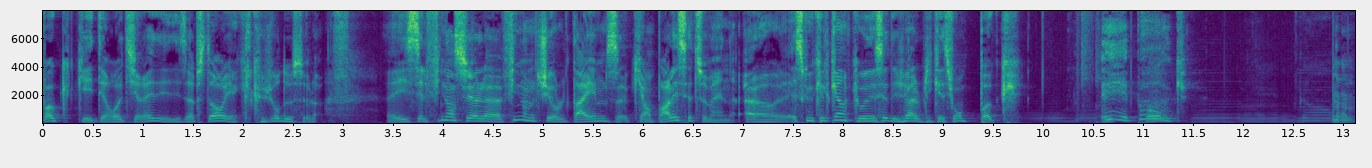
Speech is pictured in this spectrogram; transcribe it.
POC qui a été retiré des, des App Store il y a quelques jours de cela. Et c'est le Financial, euh, Financial Times qui en parlait cette semaine. Alors, est-ce que quelqu'un connaissait déjà l'application POC? Eh, Poc non,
